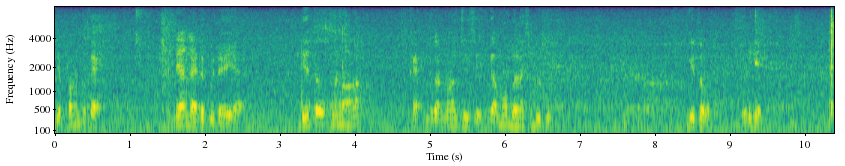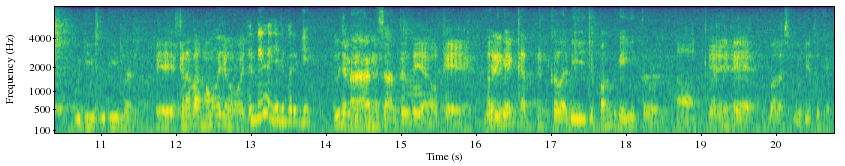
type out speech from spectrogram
Jepang tuh kayak dia nggak ada budaya. Dia tuh menolak kayak bukan menolak sih, nggak mau balas budi. Gitu loh. Jadi kayak budi budiman. Iya, iya. Kenapa? Ngomong aja, ngomong aja. dia nggak jadi pergi Lu jadi bikin santai. Nanti ya, oke. Dikat kan. kalau di Jepang tuh kayak gitu. Oke. Makanya kayak balas budi tuh kayak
